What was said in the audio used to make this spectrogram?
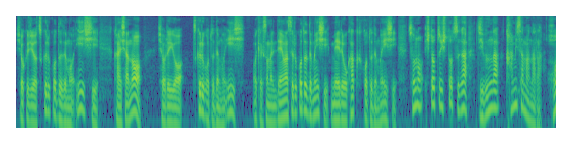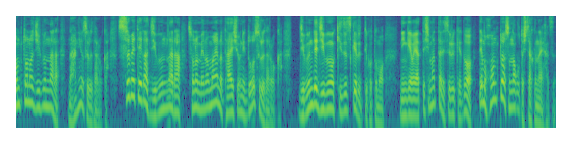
食事を作ることでもいいし会社の書類を作ることでもいいし、お客様に電話することでもいいし、メールを書くことでもいいし、その一つ一つが自分が神様なら、本当の自分なら何をするだろうか。すべてが自分なら、その目の前の対象にどうするだろうか。自分で自分を傷つけるってことも人間はやってしまったりするけど、でも本当はそんなことしたくないはず。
